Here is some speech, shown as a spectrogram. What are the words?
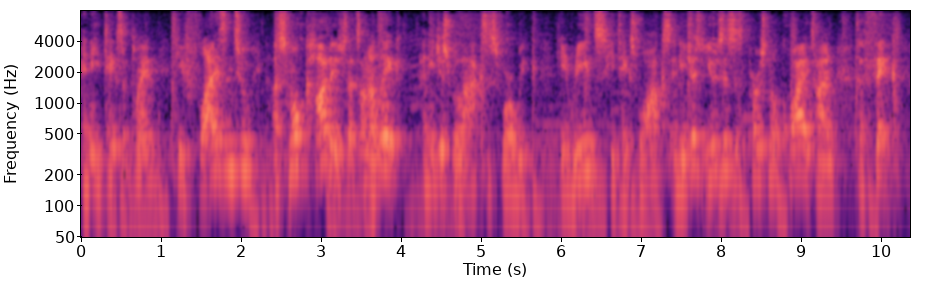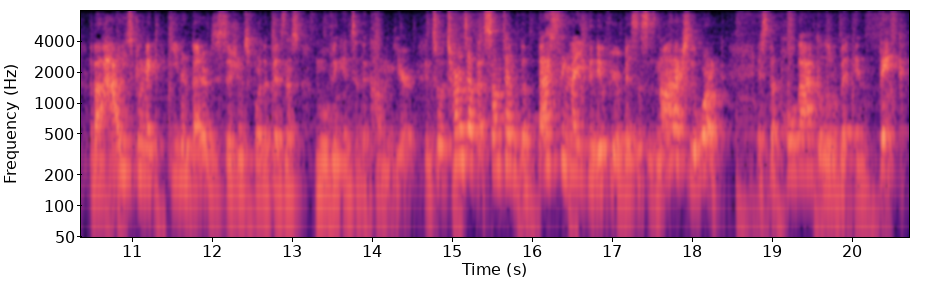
And he takes a plane, he flies into a small cottage that's on a lake, and he just relaxes for a week. He reads, he takes walks, and he just uses his personal quiet time to think about how he's gonna make even better decisions for the business moving into the coming year. And so it turns out that sometimes the best thing that you can do for your business is not actually work, is to pull back a little bit and think.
